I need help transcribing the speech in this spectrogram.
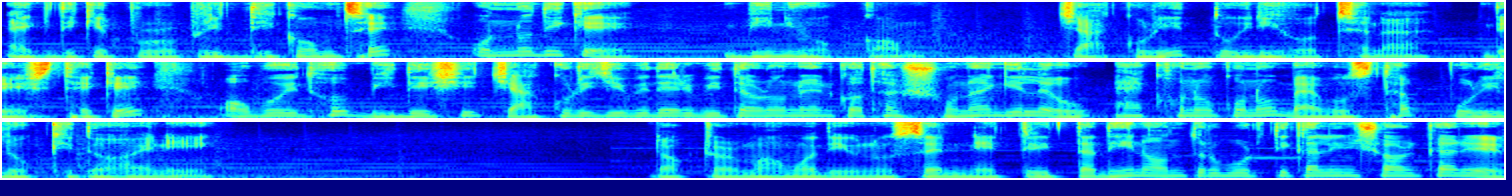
একদিকে প্রবৃদ্ধি কমছে, অন্যদিকে বিনিয়োগ কম। চাকুরি তৈরি হচ্ছে না। দেশ থেকে অবৈধ বিদেশি চাকুরিজীবীদের বিতরণের কথা শোনা গেলেও এখনও কোনো ব্যবস্থা পরিলক্ষিত হয়নি। ডক্টর মোহাম্মদ ইউনুসের নেতৃত্বাধীন অন্তর্বর্তীকালীন সরকারের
